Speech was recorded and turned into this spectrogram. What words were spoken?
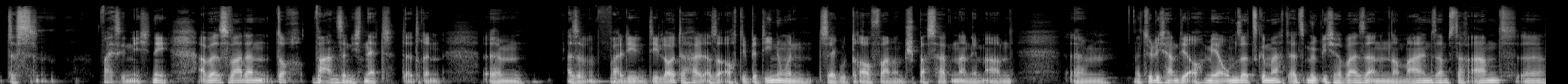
das weiß ich nicht, nee. Aber es war dann doch wahnsinnig nett da drin. Ähm, also weil die, die Leute halt, also auch die Bedienungen sehr gut drauf waren und Spaß hatten an dem Abend. Ähm, Natürlich haben die auch mehr Umsatz gemacht als möglicherweise an einem normalen Samstagabend äh,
